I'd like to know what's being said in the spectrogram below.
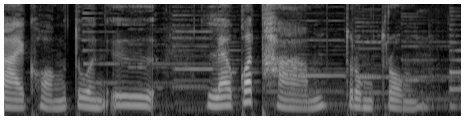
กายของตวนอื้อ แล้วก็ถามตรงๆ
